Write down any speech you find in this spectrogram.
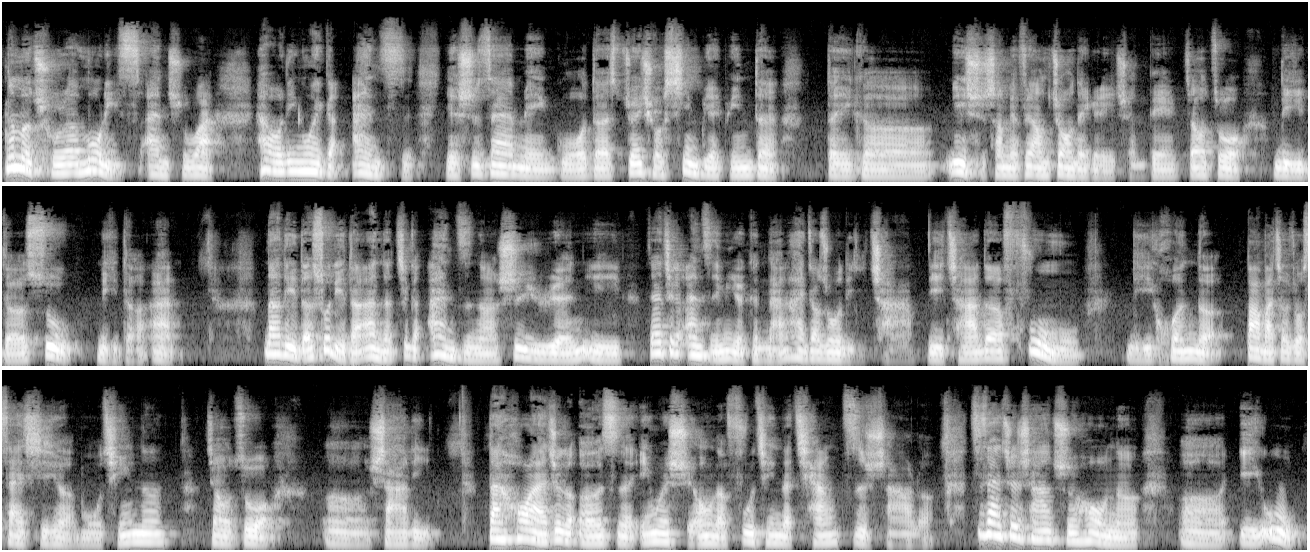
那么除了莫里斯案之外，还有另外一个案子，也是在美国的追求性别平等。的一个历史上面非常重要的一个里程碑，叫做李德素李德案。那李德素李德案的这个案子呢，是源于在这个案子里面有个男孩叫做理查，理查的父母离婚了，爸爸叫做塞西尔，母亲呢叫做嗯，莎莉，但后来这个儿子因为使用了父亲的枪自杀了。自在自杀之后呢，呃，遗物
